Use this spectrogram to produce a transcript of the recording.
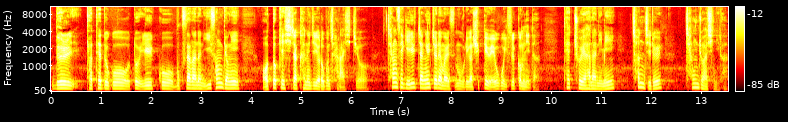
늘 곁에 두고 또 읽고 묵상하는 이 성경이 어떻게 시작하는지 여러분 잘 아시죠? 창세기 1장 1절의 말씀은 우리가 쉽게 외우고 있을 겁니다. 태초에 하나님이 천지를 창조하시니라.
